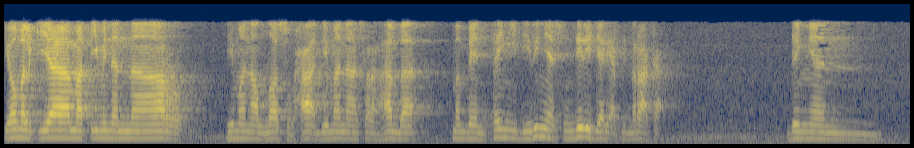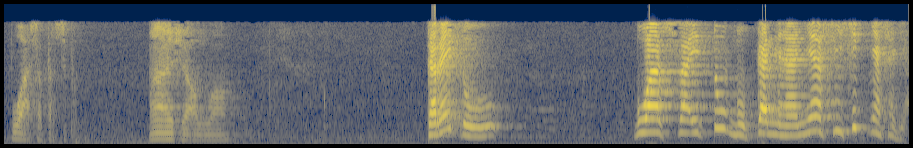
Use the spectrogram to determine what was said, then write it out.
Yawmal qiyamati minan nar di mana Allah subhanahu di mana seorang hamba membentengi dirinya sendiri dari api neraka dengan puasa tersebut. Masya Allah. Karena itu puasa itu bukan hanya fisiknya saja.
